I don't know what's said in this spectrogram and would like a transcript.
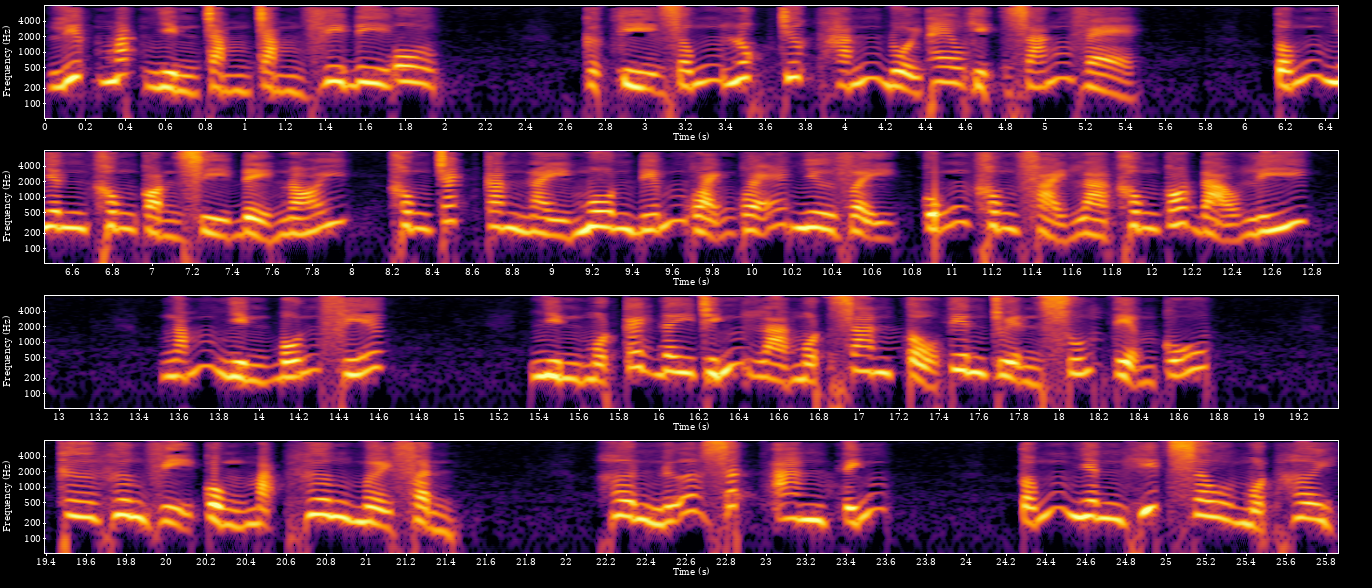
Liếc mắt nhìn chằm chằm video. Cực kỳ giống lúc trước hắn đuổi theo kịch dáng vẻ. Tống nhân không còn gì để nói, không trách căn này môn điếm quạnh quẽ như vậy, cũng không phải là không có đạo lý. Ngắm nhìn bốn phía. Nhìn một cách đây chính là một gian tổ tiên truyền xuống tiệm cũ. Thư hương vị cùng mặt hương mười phần. Hơn nữa rất an tính. Tống nhân hít sâu một hơi.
